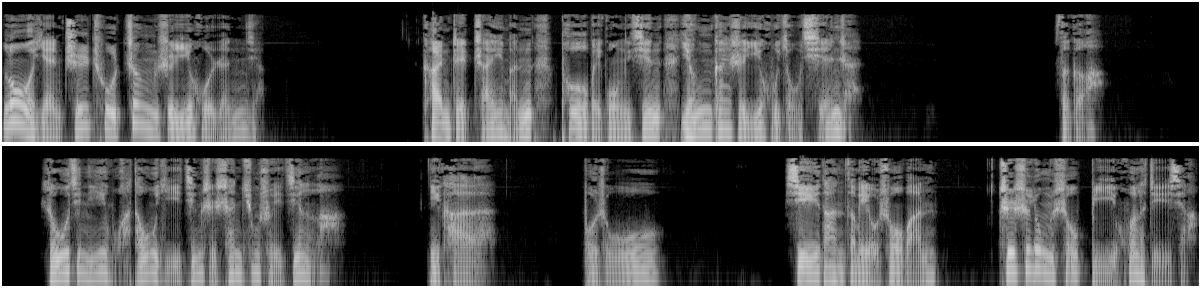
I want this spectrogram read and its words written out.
落眼之处正是一户人家。看这宅门颇为光鲜，应该是一户有钱人。四哥，如今你我都已经是山穷水尽了。你看，不如。喜蛋子没有说完，只是用手比划了几下。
